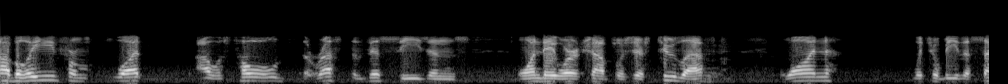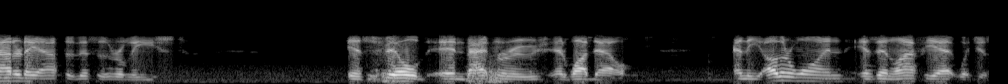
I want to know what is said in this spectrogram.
I believe from what I was told, the rest of this season's one day workshops, which there's two left. One, which will be the Saturday after this is released, is filled in Baton Rouge at Waddill. And the other one is in Lafayette, which is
